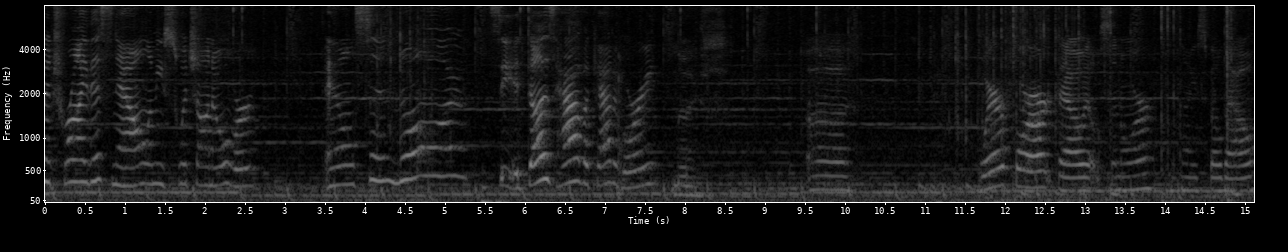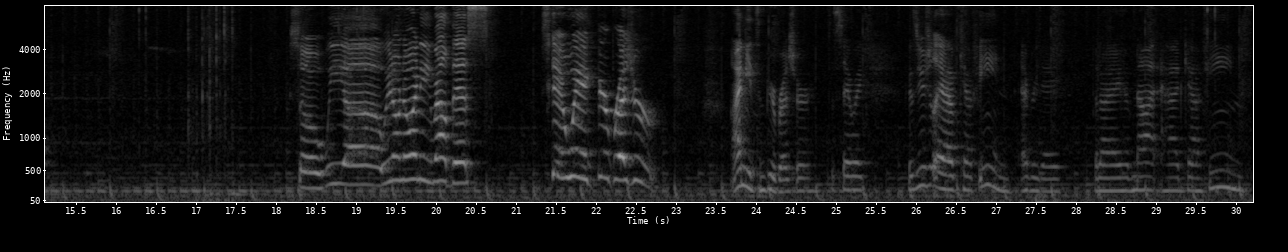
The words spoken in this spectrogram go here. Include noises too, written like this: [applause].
gonna try this now. Let me switch on over. Elsinore. Let's see, it does have a category. Nice. Uh, wherefore art thou, Elsinore? That's how you spell thou. So we uh we don't know anything about this. Stay awake, peer pressure. I need some peer pressure to stay awake, because usually I have caffeine every day, but I have not had caffeine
